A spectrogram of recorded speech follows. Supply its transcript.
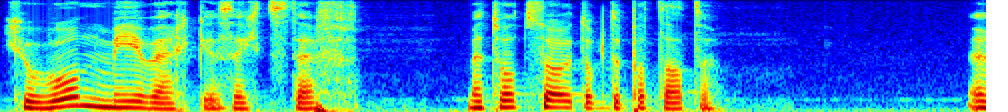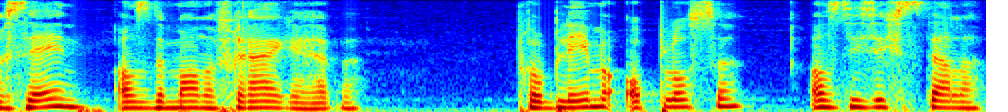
Gewoon meewerken, zegt Stef, met wat zout op de patatten. Er zijn als de mannen vragen hebben. Problemen oplossen als die zich stellen.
